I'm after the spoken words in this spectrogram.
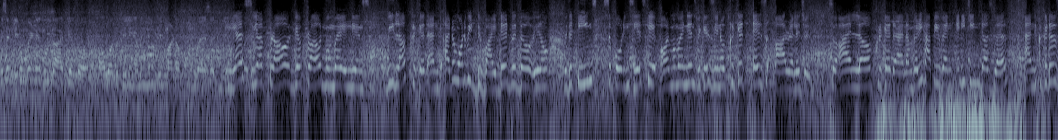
So recently Mumbai Indians won the IPL, so how was the feeling? I mean, you know, being part of Mumbai as such. Yes, we are proud. We are proud Mumbai Indians. We love cricket, and I don't want to be divided with the you know with the teams supporting CSK or Mumbai Indians because you know cricket is our religion. So I love cricket, and I'm very happy when any team does well, and the cricketers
